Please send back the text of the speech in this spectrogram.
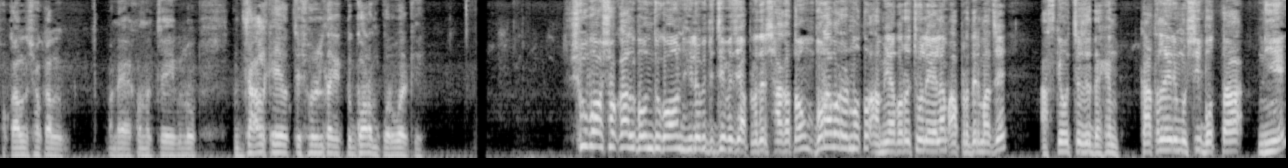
সকাল সকাল মানে এখন হচ্ছে এগুলো জাল খেয়ে হচ্ছে শরীরটাকে একটু গরম করব আর কি। শুভ সকাল, বন্ধুগণ। হিলোবিদ যে আপনাদের স্বাগতম। বরাবরের মতো আমি আবারও চলে এলাম আপনাদের মাঝে। আজকে হচ্ছে যে দেখেন, কাঁঠালের মুসিবত্তা নিয়ে,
